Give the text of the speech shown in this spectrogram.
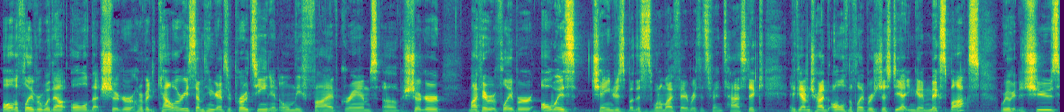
All the flavor without all of that sugar. 150 calories, 17 grams of protein, and only 5 grams of sugar. My favorite flavor always changes, but this is one of my favorites. It's fantastic. And if you haven't tried all of the flavors just yet, you can get a mixed box where you'll get to choose.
